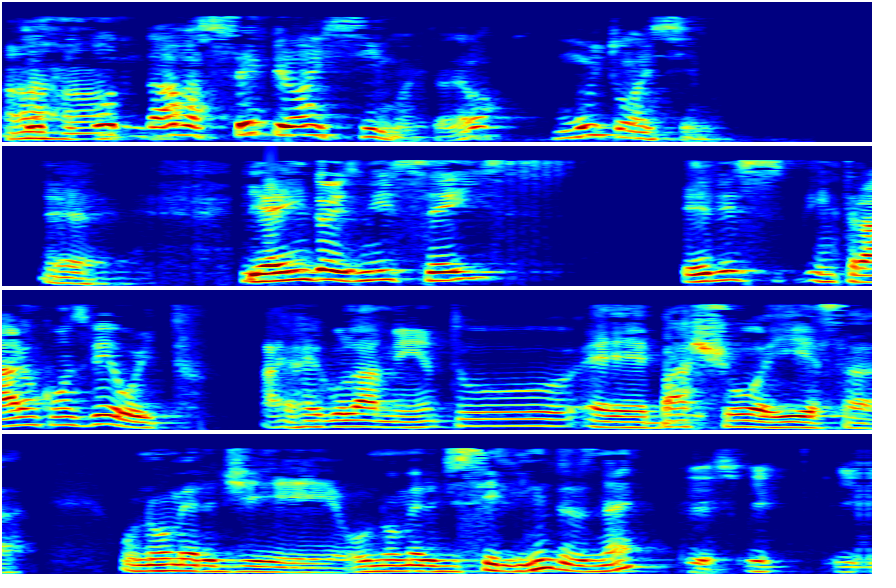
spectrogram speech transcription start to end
Então, o aham. motor andava sempre lá em cima, entendeu? Muito lá em cima. É. E aí, em 2006, eles entraram com os V8. Aí o regulamento é, baixou aí essa, o, número de, o número de cilindros, né? Isso. E, e,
